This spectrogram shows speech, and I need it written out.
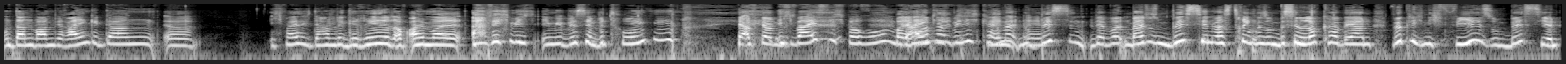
und dann waren wir reingegangen. Äh, ich weiß nicht, da haben wir geredet. Auf einmal habe ich mich irgendwie ein bisschen betrunken. Ja, Ich weiß nicht warum, weil eigentlich halt, bin ich kein. Wir, halt ein äh, bisschen, wir wollten beide so ein bisschen was trinken, so ein bisschen locker werden. Wirklich nicht viel, so ein bisschen.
